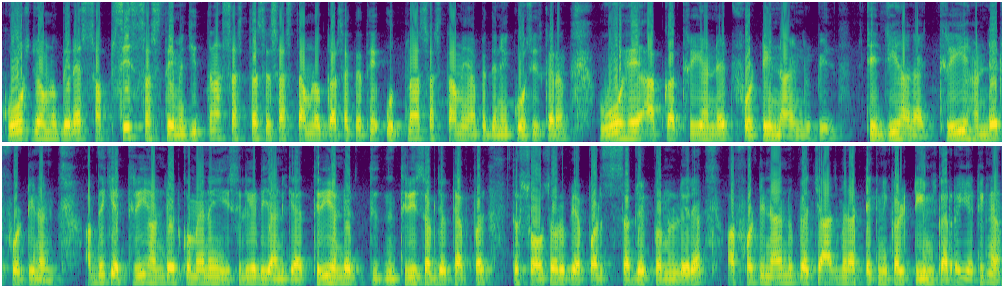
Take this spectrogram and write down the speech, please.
कोर्स जो हम लोग दे रहे हैं, सबसे सस्ते में, जितना सस्ता से सस्ता हम लोग कर सकते थे, उतना सस्ता में यहाँ पे देने की कोशिश करें, वो है आपका three hundred forty nine rupees जी हाँ guys three hundred forty nine अब देखिए थ्री हंड्रेड को मैंने इसलिए डिज़ाइन किया है थ्री हंड्रेड थ्री सब्जेक्ट है पर तो सौ सौ रुपया पर सब्जेक्ट पर हम ले रहे हैं और फोर्टी नाइन रुपया चार्ज मेरा टेक्निकल टीम कर रही है, ठीक ना?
